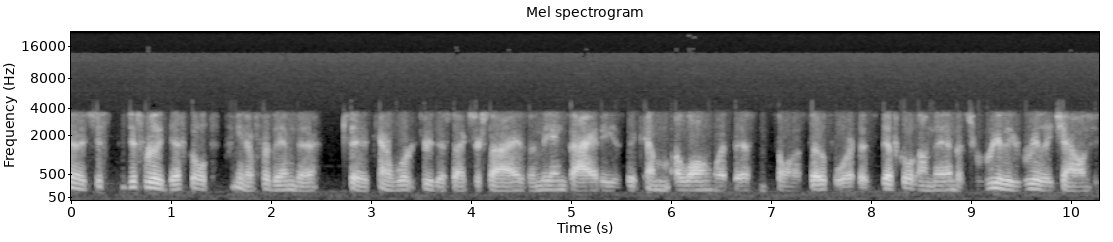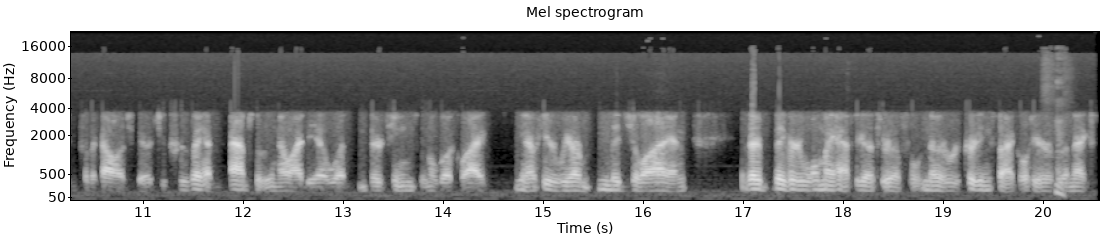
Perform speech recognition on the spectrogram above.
you know it's just just really difficult you know for them to to kind of work through this exercise and the anxieties that come along with this and so on and so forth. It's difficult on them. It's really, really challenging for the college coaches because they have absolutely no idea what their team's going to look like. You know, here we are mid-July and they're, very well may have to go through a full, another recruiting cycle here for the next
